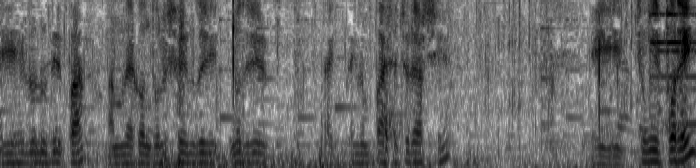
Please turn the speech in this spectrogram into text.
এই হলো নদীর পার। আমরা এখন দলেশ্বরী নদী নদীর এক- একদম পাশে চলে আসছি। এই জমির পরেই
